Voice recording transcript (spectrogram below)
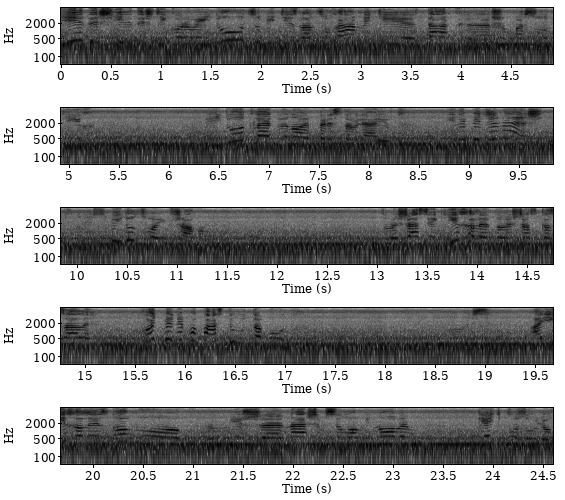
Їдеш, їдеш, ті корови йдуть собі, ті з ланцюгами, ті так, е, що пасуть їх. Йдуть, ледве ноги переставляють. І не підженеш їх. Собі йдуть своїм шагом. То весь час, як їхали, то весь час казали, хоч би не попасти у табун. Ось. А їхали з дому між е, нашим селом і новим п'ять козульок,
